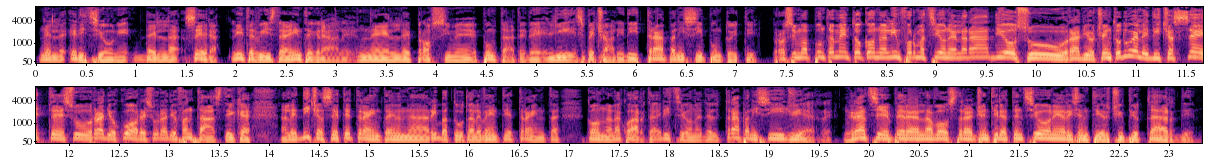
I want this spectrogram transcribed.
nelle edizioni della sera. L'intervista è integrale nelle prossime puntate degli speciali di trapanissi.it. Prossimo appuntamento con l'informazione alla radio su Radio 102 alle 17, su Radio Cuore, su Radio Fantastica alle 17.30 in ribattuta alle 20.30 con la quarta edizione del Trapani CGR. Grazie per la vostra gentile attenzione e a risentirci più tardi.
